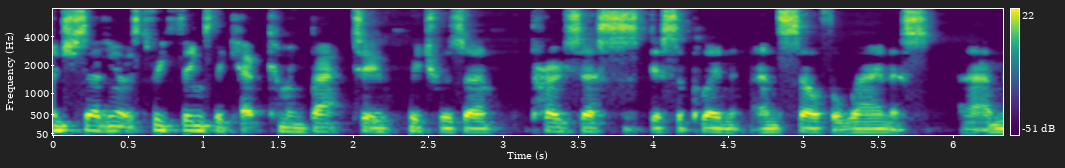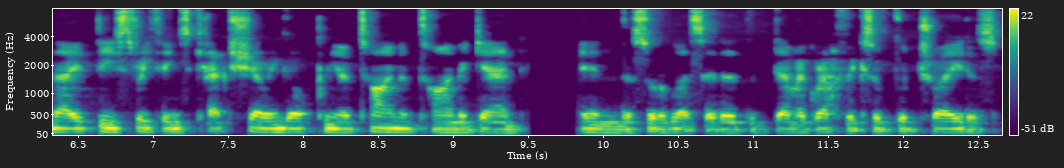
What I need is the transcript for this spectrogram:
And she said, you know, it was three things they kept coming back to, which was uh, process, discipline, and self awareness. Uh, and they, these three things kept showing up, you know, time and time again in the sort of, let's say, the, the demographics of good traders.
